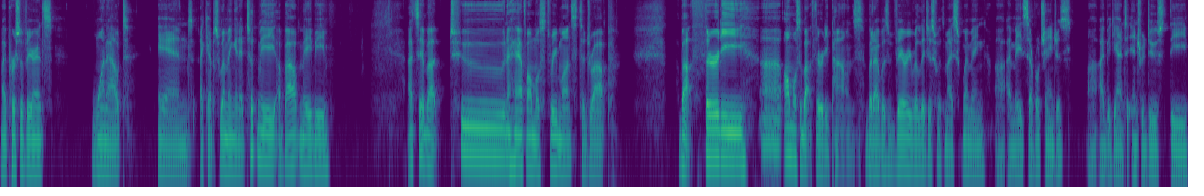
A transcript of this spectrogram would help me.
my perseverance won out and i kept swimming and it took me about maybe i'd say about two and a half almost three months to drop about 30 uh, almost about 30 pounds but i was very religious with my swimming uh, i made several changes uh, i began to introduce the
